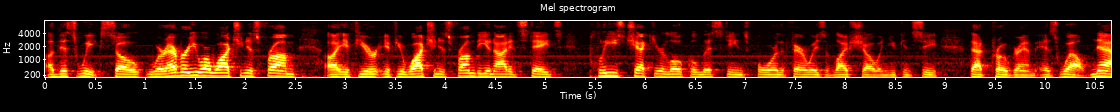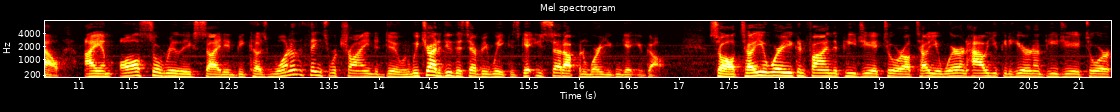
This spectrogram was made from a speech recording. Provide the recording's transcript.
uh, this week. So wherever you are watching us from, uh, if you're if you're watching us from the United States, please check your local listings for the Fairways of Life show, and you can see that program as well. Now, I am also really excited because one of the things we're trying to do, and we try to do this every week, is get you set up and where you can get your golf. So I'll tell you where you can find the PGA Tour. I'll tell you where and how you can hear it on PGA Tour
